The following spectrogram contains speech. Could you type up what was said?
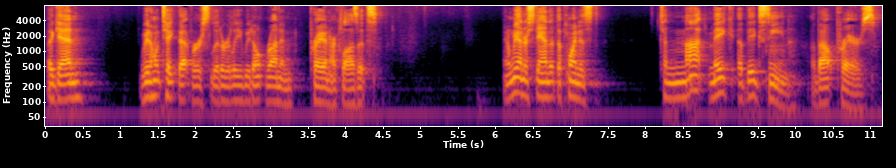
Again, we don't take that verse literally. We don't run and pray in our closets. And we understand that the point is to not make a big scene about prayers,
